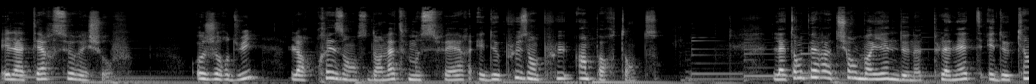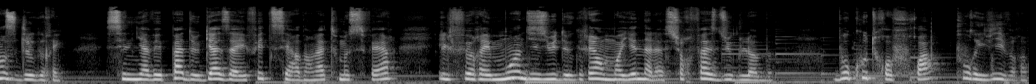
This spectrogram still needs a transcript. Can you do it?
et la Terre se réchauffe. Aujourd'hui, leur présence dans l'atmosphère est de plus en plus importante. La température moyenne de notre planète est de 15 degrés. S'il n'y avait pas de gaz à effet de serre dans l'atmosphère, il ferait moins 18 degrés en moyenne à la surface du globe. Beaucoup trop froid pour y vivre.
